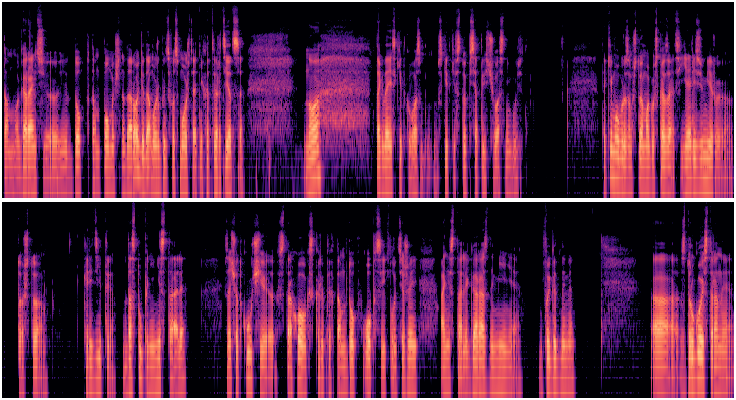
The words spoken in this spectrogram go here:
там гарантию и доп там помощь на дороге, да, может быть, вы сможете от них отвертеться. Но тогда и скидка у вас, скидки в 150 тысяч у вас не будет. Таким образом, что я могу сказать? Я резюмирую то, что кредиты доступнее не стали. За счет кучи страховок, скрытых там доп. опций, платежей, они стали гораздо менее выгодными. А, с другой стороны,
